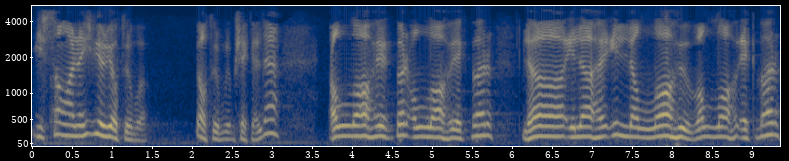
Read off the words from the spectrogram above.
İslam haline hiçbir yeri yoktur bu. Yoktur bu, şekilde. Allahu Ekber, Allahu Ekber, La ilahe illallahü vallahu ekber,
